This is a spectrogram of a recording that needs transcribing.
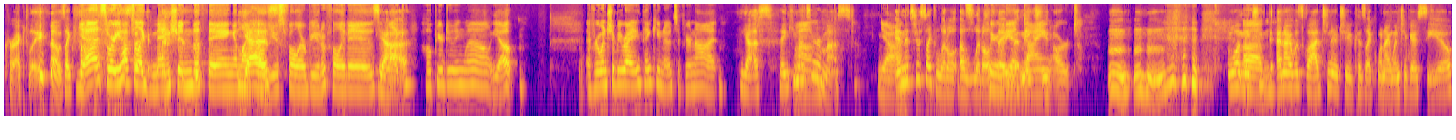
correctly. I was like, "Fuck, Yes, where you have to like mention the thing and like Yes. how useful or beautiful it is. and, yeah, like, hope you're doing well. Yep. Everyone should be writing thank you notes if you're not. yes. Thank you notes are a Um, must, Yeah. and it's just like little a little thing that makes dying you. art. Mm, mm-hmm. It makes you, Um, th- and I was glad to know too, because like when I went to go see you,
